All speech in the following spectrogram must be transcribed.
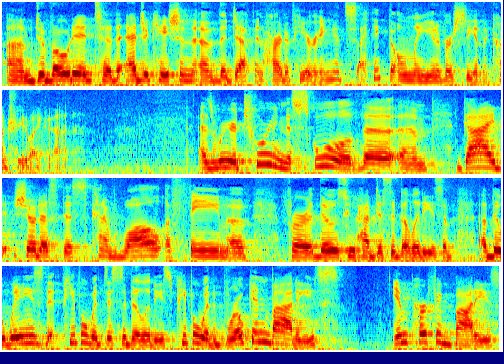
um, devoted to the education of the deaf and hard of hearing. It's, I think, the only university in the country like that. As we were touring the school, the um, guide showed us this kind of wall of fame of for those who have disabilities, of, of the ways that people with disabilities, people with broken bodies, imperfect bodies,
